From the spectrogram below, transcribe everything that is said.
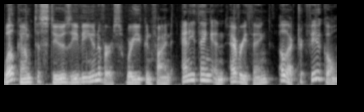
Welcome to Stu's EV Universe, where you can find anything and everything electric vehicle.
